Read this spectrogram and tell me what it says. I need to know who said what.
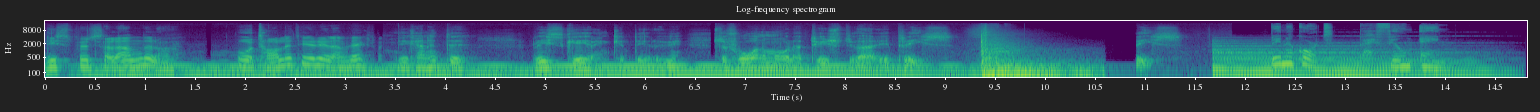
Speaker 1: Lisbeth Salander då? Åtalet är ju redan väckt.
Speaker 2: Vi kan inte riskera enkelt det. Vi måste få honom att hålla tyst till varje pris. Pris.
Speaker 3: Binnenkort bij Film 1.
